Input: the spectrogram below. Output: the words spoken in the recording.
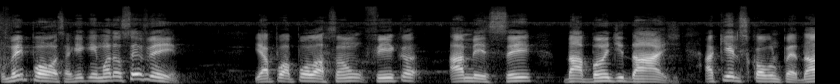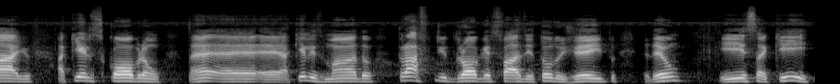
Tomei posse. Aqui quem manda é o CV. E a população fica a mercê da bandidagem. Aqui eles cobram pedágio, aqui eles cobram, né, é, é, aqui eles mandam, tráfico de drogas eles fazem de todo jeito, entendeu? E isso aqui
